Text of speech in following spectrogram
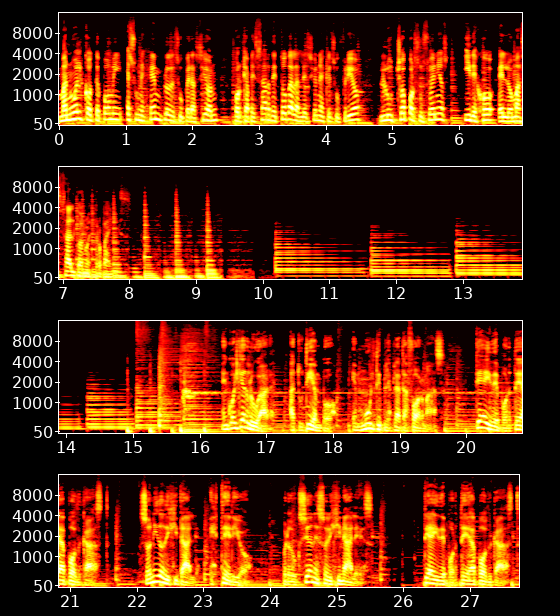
Manuel Cotepomi es un ejemplo de superación porque a pesar de todas las lesiones que sufrió, luchó por sus sueños y dejó en lo más alto a nuestro país. En cualquier lugar, a tu tiempo, en múltiples plataformas. TEA y Deportea Podcast. Sonido digital, estéreo. Producciones originales. TEA y Deportea Podcast.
